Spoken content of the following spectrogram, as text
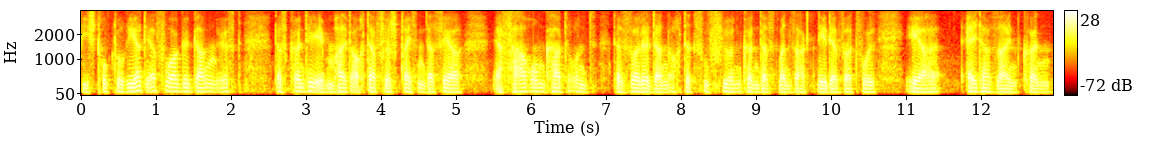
wie strukturiert er vorgegangen ist. Das könnte eben halt auch dafür sprechen, dass er Erfahrung hat und das würde dann auch dazu führen können, dass man sagt, nee, der wird wohl eher älter sein können.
